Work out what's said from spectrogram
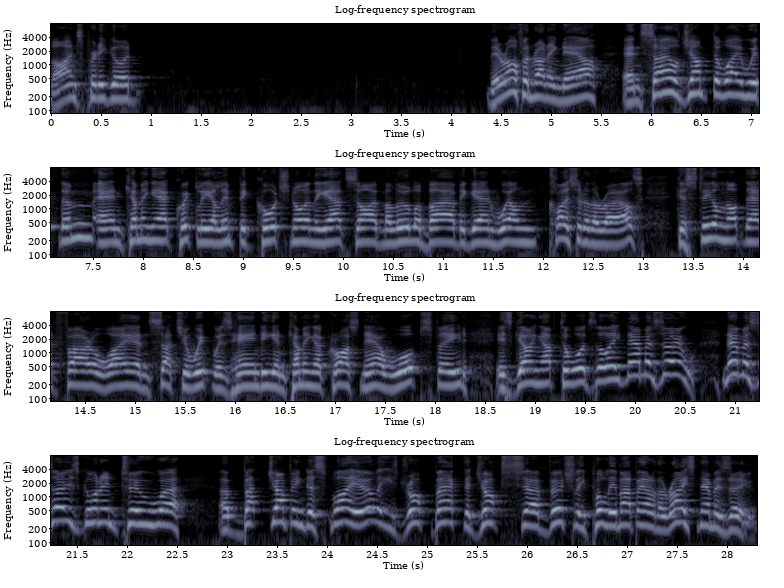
Line's pretty good. They're off and running now, and Sale jumped away with them, and coming out quickly, Olympic Korchnoi on the outside. Malula Bar began well closer to the rails. Castile not that far away, and such a wit was handy. And coming across now, Warp Speed is going up towards the lead. Namazoo! Namazoo's gone into. Uh, a buck jumping display early. He's dropped back. The jocks uh, virtually pull him up out of the race, Namazoo.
